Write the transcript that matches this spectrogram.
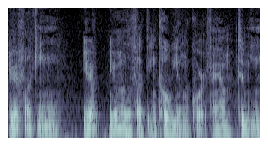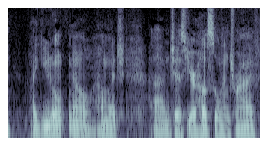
you're fucking you're you're motherfucking Kobe on the court, fam. To me, like you don't know how much um, just your hustle and drive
